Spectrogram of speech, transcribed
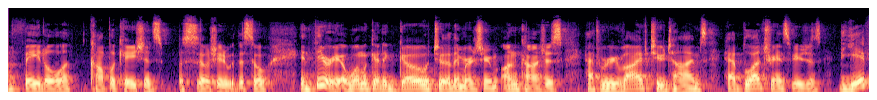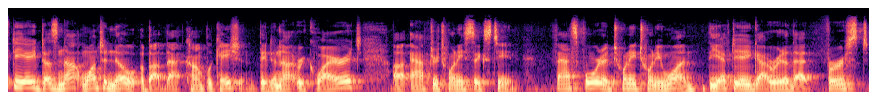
non-fatal complications associated with this. So in theory, a woman could go to the emergency room unconscious, have to be revived two times, have blood transfusions. The FDA does not want to know about that complication. They did not require it uh, after 2016. Fast forward to 2021, the FDA got rid of that first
